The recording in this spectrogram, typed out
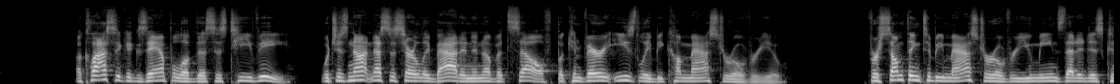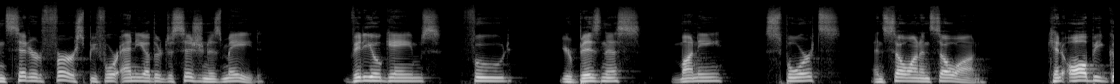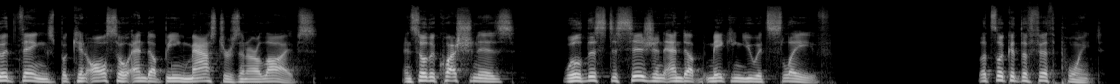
A classic example of this is TV, which is not necessarily bad in and of itself, but can very easily become master over you. For something to be master over you means that it is considered first before any other decision is made. Video games, food, your business, money, sports, and so on and so on can all be good things, but can also end up being masters in our lives. And so the question is will this decision end up making you its slave? Let's look at the fifth point.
